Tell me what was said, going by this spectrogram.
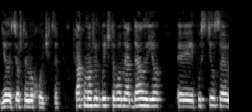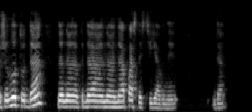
делает все, что ему хочется. Как может быть, чтобы он отдал ее, э, пустил свою жену туда, на, на, на, на, на опасности явные, да,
